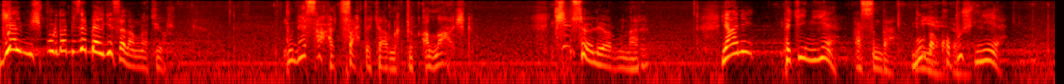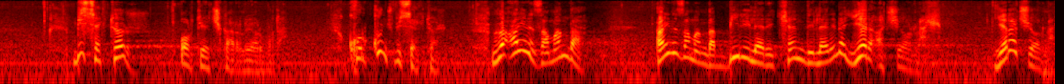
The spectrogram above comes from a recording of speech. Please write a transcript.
gelmiş burada bize belgesel anlatıyor. Bu ne saht sahtekarlıktır Allah aşkına. Kim söylüyor bunları? Yani peki niye aslında? Burada Niye? kopuş niye? Bir sektör ortaya çıkarılıyor burada. Korkunç bir sektör. Ve aynı zamanda aynı zamanda birileri kendilerine yer açıyorlar. Yer açıyorlar.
